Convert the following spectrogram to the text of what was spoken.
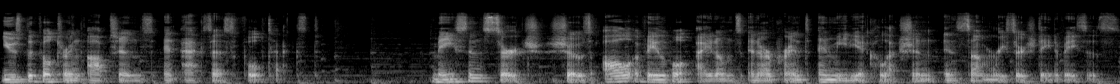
use the filtering options, and access full text. Mason Search shows all available items in our print and media collection in some research databases.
